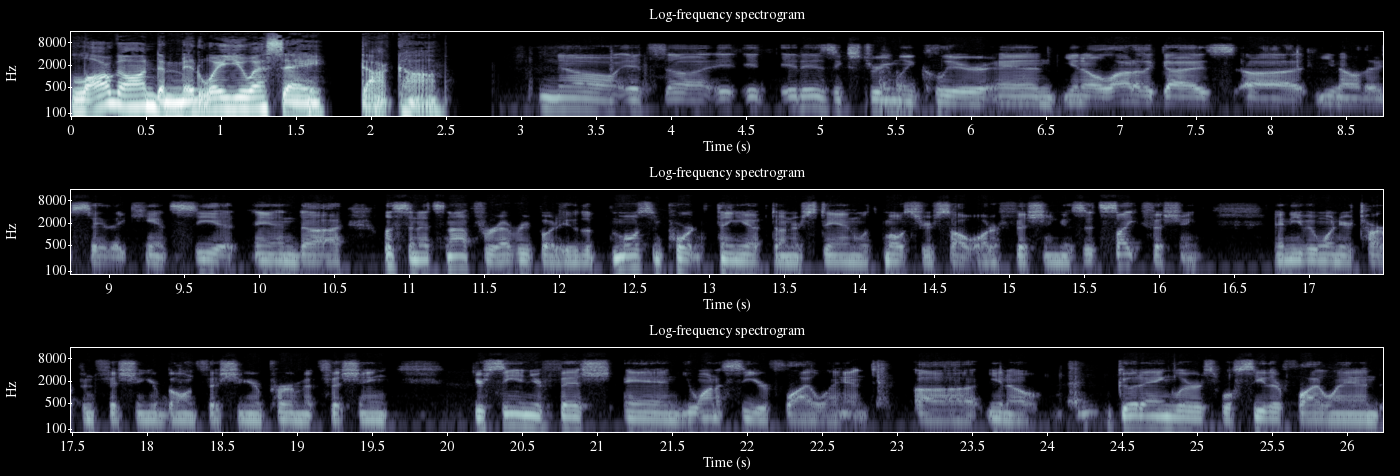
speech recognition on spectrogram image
log on to midwayusa.com. No, it's uh, it, it, it is extremely clear, and you know a lot of the guys, uh, you know, they say they can't see it, and uh, listen, it's not for everybody. The most important thing you have to understand with most of your saltwater fishing is it's sight fishing, and even when you're tarpon fishing, you're bone fishing, you're permit fishing, you're seeing your fish and you want to see your fly land. Uh, you know, good anglers will see their fly land.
